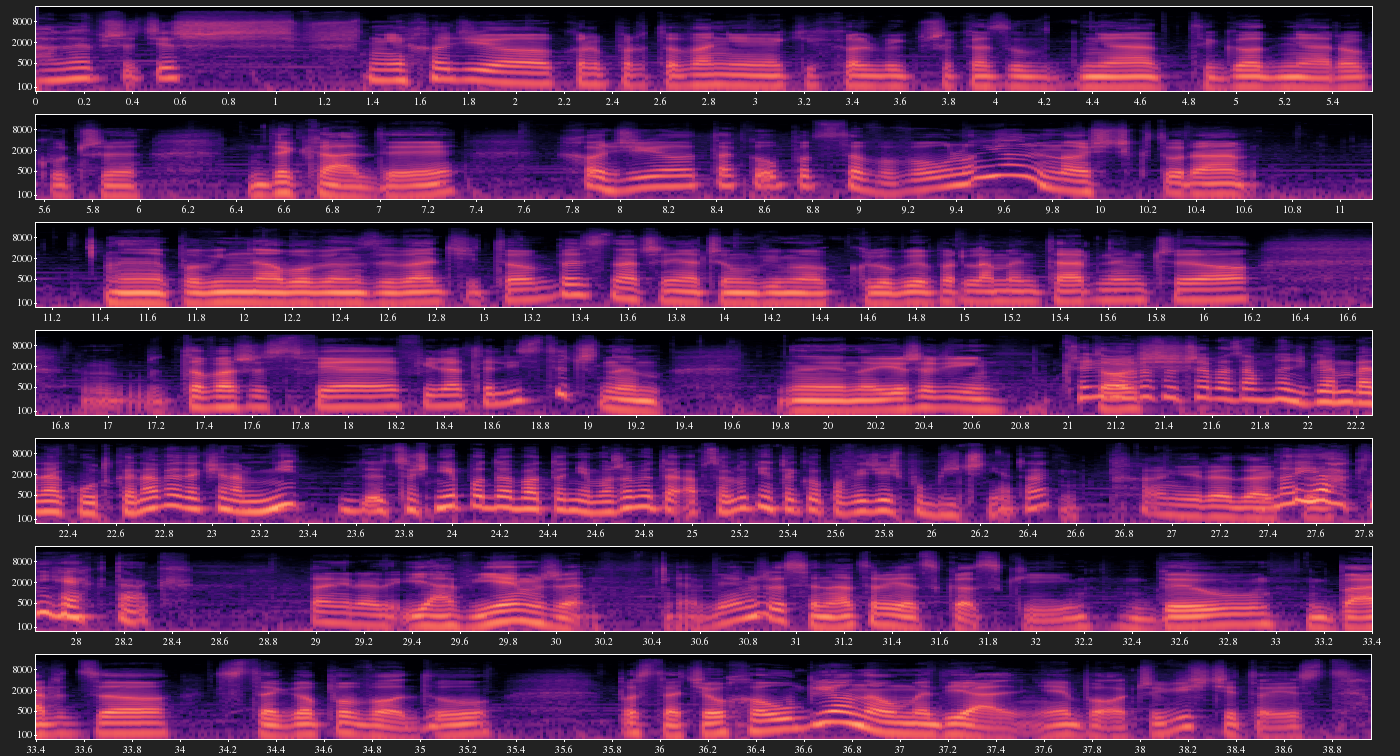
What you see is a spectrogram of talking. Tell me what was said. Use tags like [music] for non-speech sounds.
Ale przecież nie chodzi o kolportowanie jakichkolwiek przekazów dnia, tygodnia, roku czy dekady. Chodzi o taką podstawową lojalność, która e, powinna obowiązywać i to bez znaczenia, czy mówimy o klubie parlamentarnym, czy o mm, towarzystwie filatelistycznym. E, No jeżeli Czyli po ktoś... prostu trzeba zamknąć gębę na kłódkę. Nawet jak się nam coś nie podoba, to nie możemy to absolutnie tego powiedzieć publicznie, tak? Pani redaktor... No jak nie, jak tak? Panie redaktor, ja wiem, że ja wiem, że senator Jackowski był bardzo z tego powodu postacią hołubioną medialnie, bo oczywiście to jest.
